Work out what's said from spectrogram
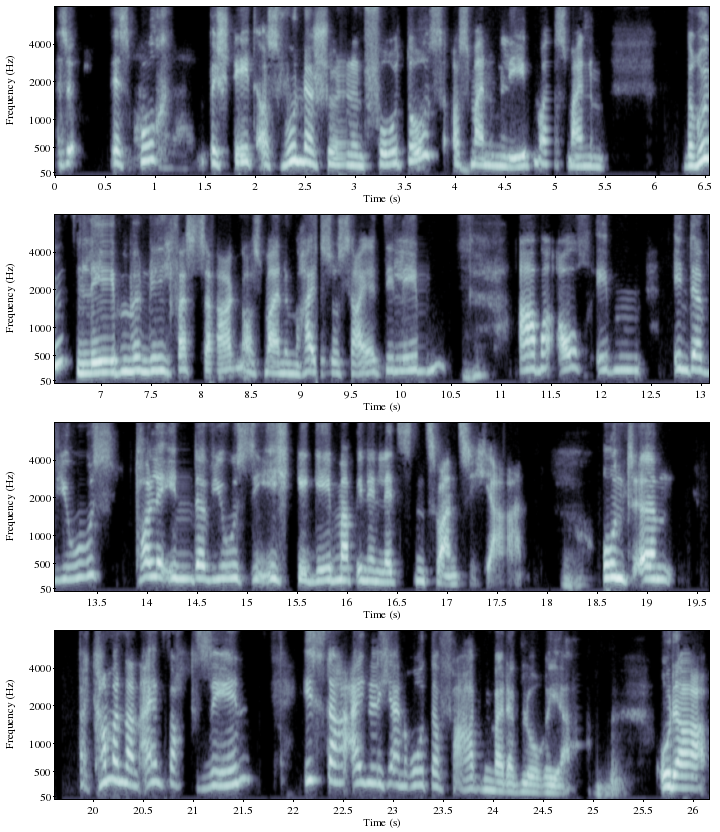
Also das Buch besteht aus wunderschönen Fotos aus meinem Leben, aus meinem berühmten Leben, will ich fast sagen, aus meinem High Society Leben, mhm. aber auch eben Interviews, tolle Interviews, die ich gegeben habe in den letzten 20 Jahren. Mhm. Und ähm, da kann man dann einfach sehen, ist da eigentlich ein roter Faden bei der Gloria? Mhm. Oder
